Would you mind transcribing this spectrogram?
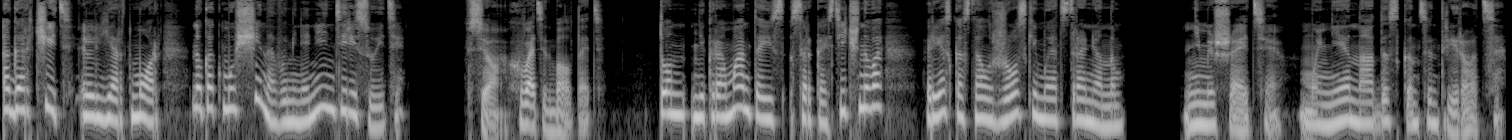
огорчить, Льярд Мор, но как мужчина вы меня не интересуете». Все, хватит болтать». Тон некроманта из саркастичного резко стал жестким и отстраненным. «Не мешайте, мне надо сконцентрироваться».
